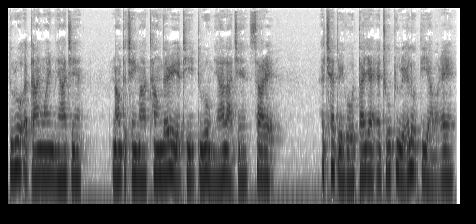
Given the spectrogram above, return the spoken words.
သူတို့အတိုင်းဝိုင်းများခြင်းနောက်တစ်ချိန်မှာထောင်ထဲတွေအထိသူတို့များလာခြင်းစတဲ့အချက်တွေကိုတိုက်ရိုက်အကျိုးပြုတယ်လို့သိရပါတယ်။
